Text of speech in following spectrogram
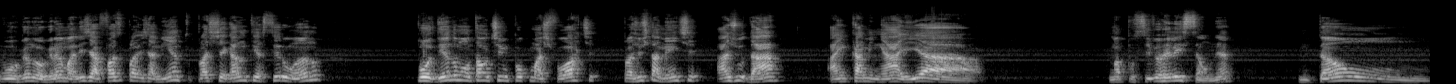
o organograma ali, já faz o planejamento para chegar no terceiro ano podendo montar um time um pouco mais forte para justamente ajudar a encaminhar aí a uma possível reeleição, né? Então,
